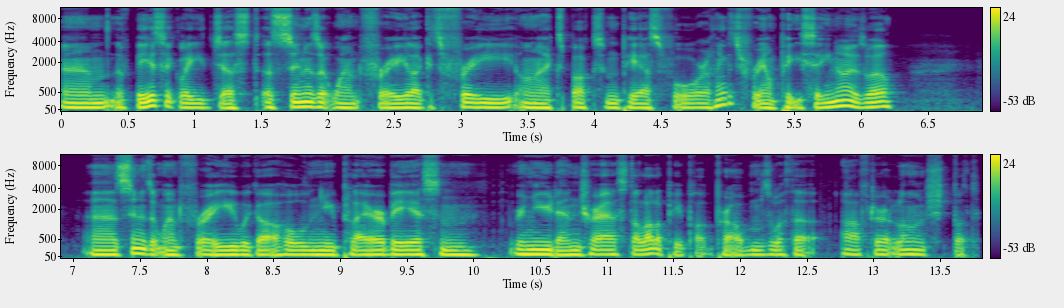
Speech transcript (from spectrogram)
Um, they've basically just as soon as it went free, like it's free on Xbox and PS4. I think it's free on PC now as well. Uh, as soon as it went free, we got a whole new player base and renewed interest. A lot of people had problems with it after it launched, but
